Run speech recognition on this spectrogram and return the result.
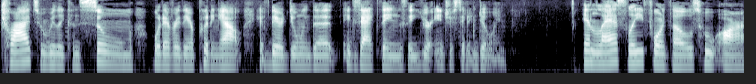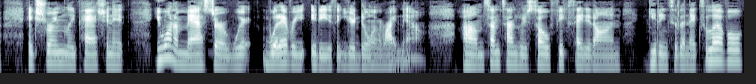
Try to really consume whatever they're putting out if they're doing the exact things that you're interested in doing. And lastly, for those who are extremely passionate, you want to master where, whatever it is that you're doing right now. Um, sometimes we're so fixated on getting to the next level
